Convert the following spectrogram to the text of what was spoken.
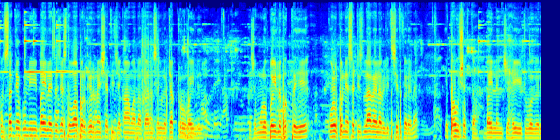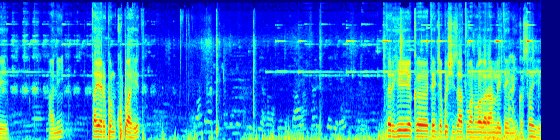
पण सध्या कोणी बैलाचा जास्त वापर करत नाही शेतीच्या कामाला कारण सगळं ट्रॅक्टर व्हायले त्याच्यामुळं बैल फक्त हे कोळपण्यासाठीच लागायला लागलेत शेतकऱ्याला. हे पाहू शकता बैलांची हाईट वगैरे. आणि तयार पण खूप आहेत. तर हे एक त्यांच्यापाशी जातवान वगैरे आणलंय त्यांनी. कसं आहे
